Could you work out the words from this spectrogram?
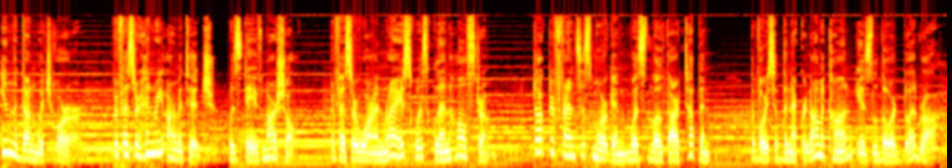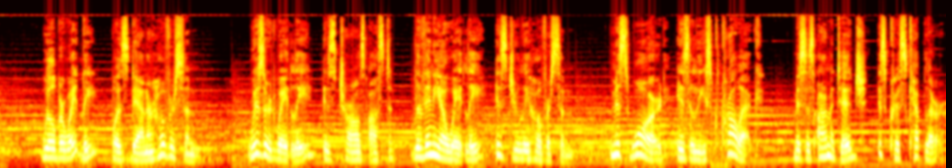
In the Dunwich Horror, Professor Henry Armitage was Dave Marshall. Professor Warren Rice was Glen Hallstrom. Dr. Francis Morgan was Lothar Tuppan. The voice of the Necronomicon is Lord Blood-Rah. Wilbur Whateley was Danar Hoverson. Wizard Whateley is Charles Austin. Lavinia Whateley is Julie Hoverson. Miss Ward is Eleice Krawiec. Mrs. Armitage is Kris Keppeler.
